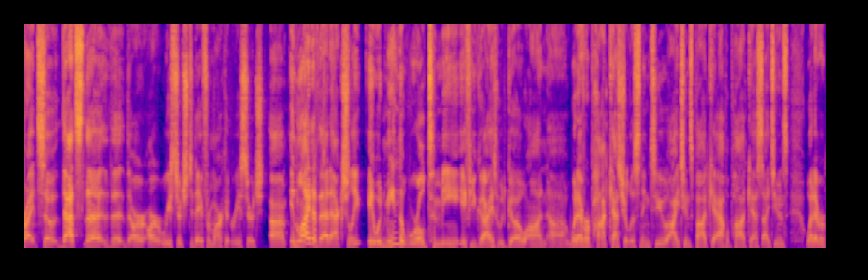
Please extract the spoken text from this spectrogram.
right, so that's the the our, our research today for market research. Um, in light of that, actually, it would mean the world to me if you guys would go on uh, whatever podcast you're listening to, iTunes podcast, Apple Podcast, iTunes, whatever,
